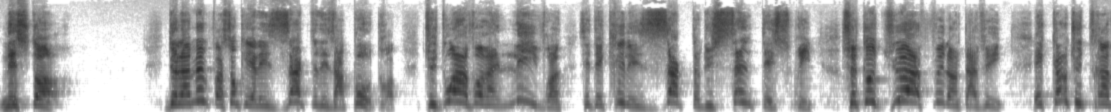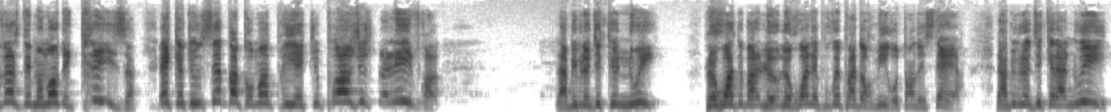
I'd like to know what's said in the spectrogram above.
Nestor. De la même façon qu'il y a les actes des apôtres, tu dois avoir un livre, c'est écrit les actes du Saint-Esprit, ce que Dieu a fait dans ta vie. Et quand tu traverses des moments de crise et que tu ne sais pas comment prier, tu prends juste le livre. La Bible dit qu'une nuit, le roi, le roi ne pouvait pas dormir au temps d'Esther. La Bible dit que la nuit,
